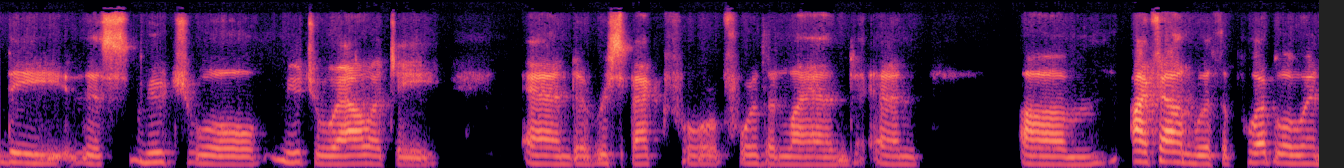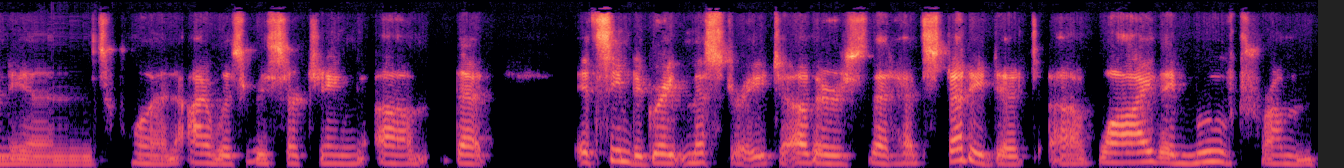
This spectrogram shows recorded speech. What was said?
the this mutual mutuality and respect for for the land. And um, I found with the Pueblo Indians when I was researching um, that it seemed a great mystery to others that had studied it uh, why they moved from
